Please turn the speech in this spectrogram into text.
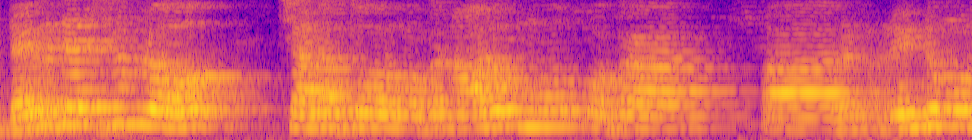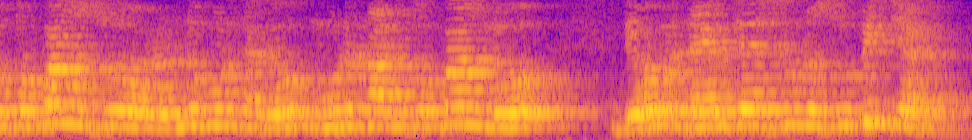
దైవ దర్శనంలో చాలా తో- ఒక నాలుగు ఒక రెండు మూడు తుఫాన్లు చూ- రెండు మూడు కాదు మూడు నాలుగు తుఫాన్లు దేవుడు దైవ దర్శనంలో చూపించాడు.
